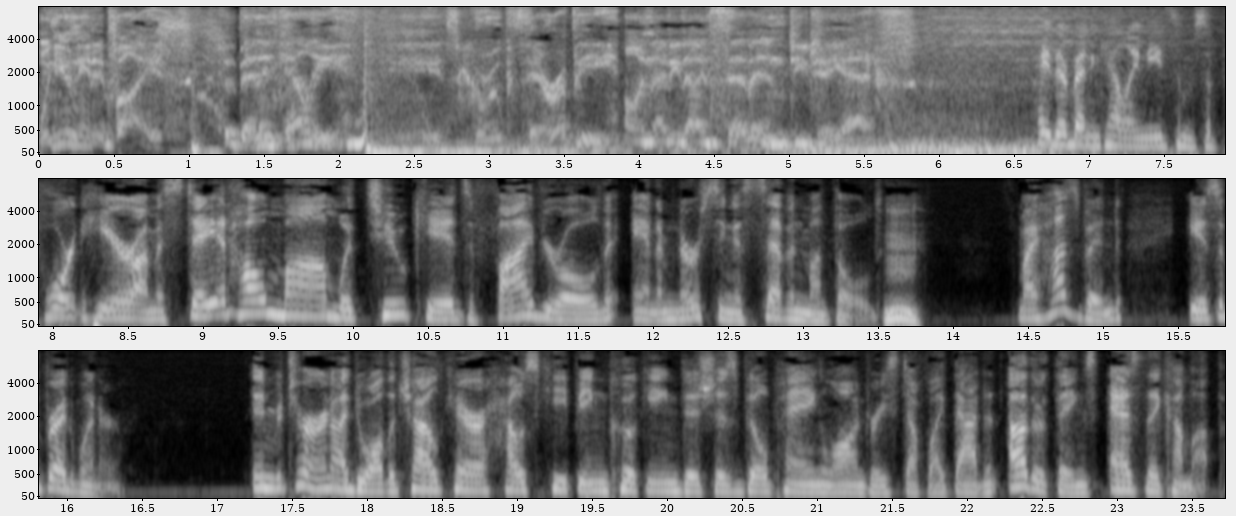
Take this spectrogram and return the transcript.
When you need advice, Ben and Kelly. It's group therapy on 99.7 DJX. Hey there, Ben and Kelly. Need some support here. I'm a stay at home mom with two kids, a five year old, and I'm nursing a seven month old. Hmm. My husband is a breadwinner. In return, I do all the childcare, housekeeping, cooking, dishes, bill paying, laundry, stuff like that, and other things as they come up.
